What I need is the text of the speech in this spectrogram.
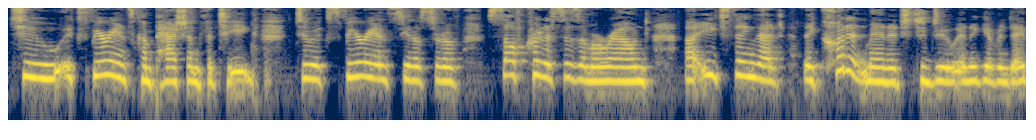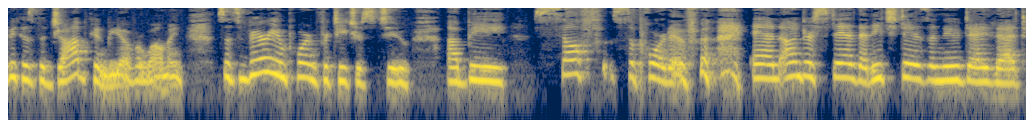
to experience compassion fatigue, to experience, you know, sort of self criticism around uh, each thing that they couldn't manage to do in a given day because the job can be overwhelming. So it's very important for teachers to uh, be self supportive and understand that each day is a new day, that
